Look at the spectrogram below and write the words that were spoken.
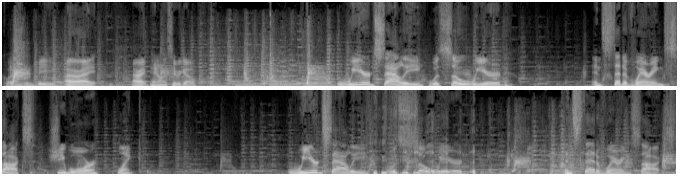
Question B. All right, all right, panelists, here we go. Weird Sally was so weird. Instead of wearing socks, she wore blank. Weird Sally was so weird. Instead of wearing socks,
